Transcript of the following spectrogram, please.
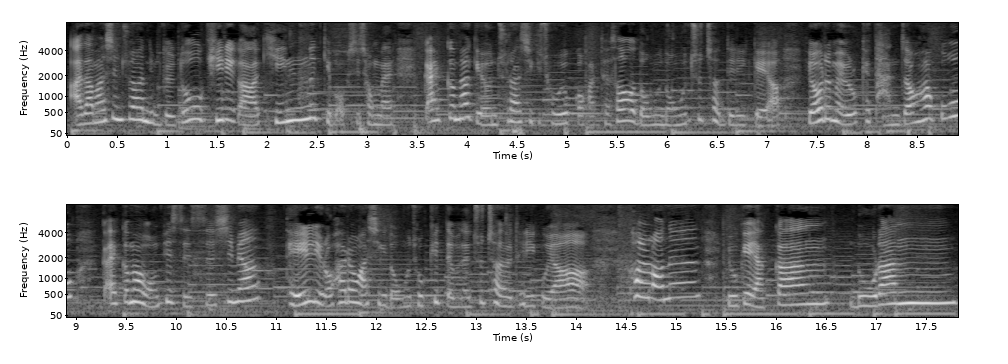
아담하신 주아님들도 길이가 긴 느낌 없이 정말 깔끔하게 연출하시기 좋을 것 같아서 너무너무 추천드릴게요. 여름에 이렇게 단정하고 깔끔한 원피스 있으시면 데일리로 활용하시기 너무 좋기 때문에 추천을 드리고요. 컬러는 이게 약간 노란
